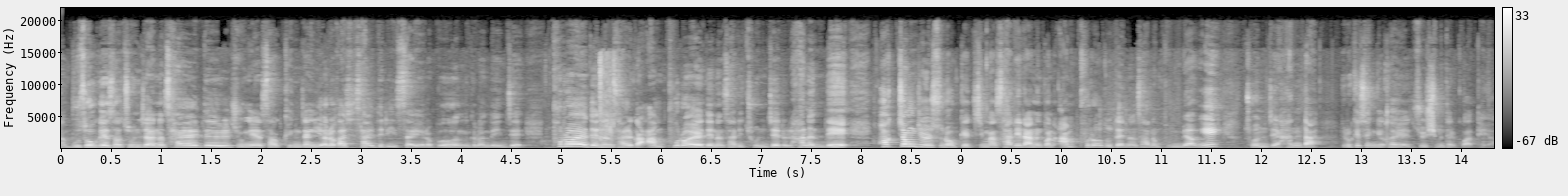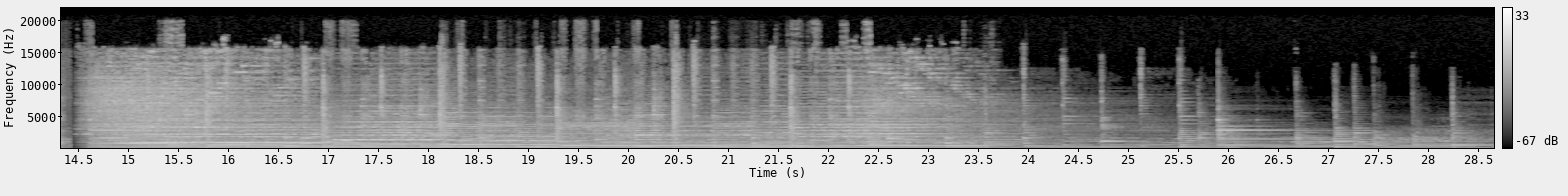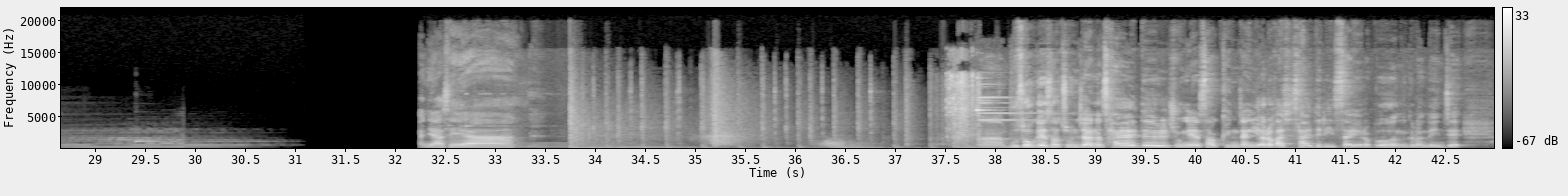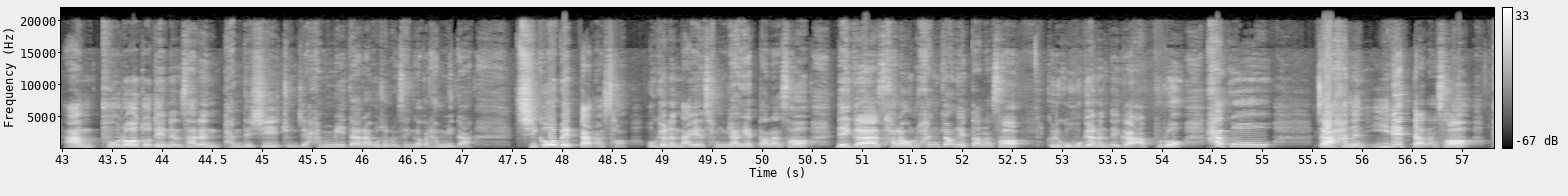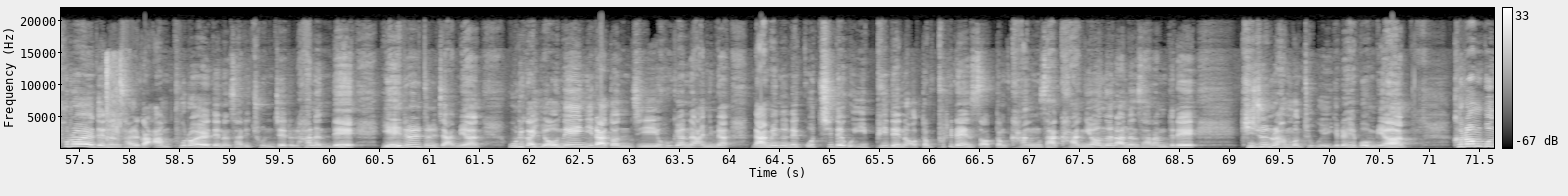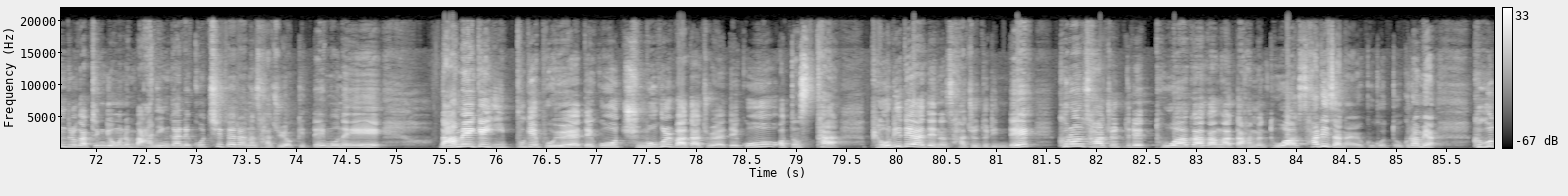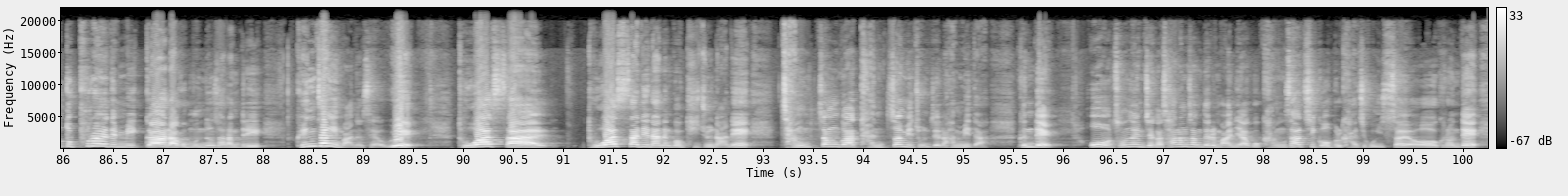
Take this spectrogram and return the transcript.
아, 무속에서 존재하는 살들 중에서 굉장히 여러 가지 살들이 있어요, 여러분. 그런데 이제 풀어야 되는 살과 안 풀어야 되는 살이 존재를 하는데 확정 지을 수는 없겠지만 살이라는 건 안 풀어도 되는 살은 분명히 존재한다. 이렇게 생각해 주시면 될 것 같아요. 안녕하세요. 아, 무속에서 존재하는 살들 중에서 굉장히 여러 가지 살들이 있어요, 여러분. 그런데 이제 안 풀어도 되는 살은 반드시 존재합니다라고 저는 생각을 합니다. 직업에 따라서, 혹여는 나의 성향에 따라서, 내가 살아온 환경에 따라서, 그리고 혹여는 내가 앞으로 하고 자 하는 일에 따라서 풀어야 되는 살과 안 풀어야 되는 살이 존재를 하는데 예를 들자면 우리가 연예인이라든지 혹여는 아니면 남의 눈에 꽃이 되고 잎이 되는 어떤 프리랜서 어떤 강사 강연을 하는 사람들의 기준을 한번 두고 얘기를 해보면 그런 분들 같은 경우는 만인간의 꽃이 되라는 사주였기 때문에 남에게 이쁘게 보여야 되고 주목을 받아줘야 되고 어떤 스타 별이 돼야 되는 사주들인데 그런 사주들의 도화가 강하다 하면 도화살이잖아요 그것도 그러면 그것도 풀어야 됩니까? 라고 묻는 사람들이 굉장히 많으세요 왜? 도화살 도화살이라는 거 기준 안에 장점과 단점이 존재를 합니다 근데 어 선생님 제가 사람 상대를 많이 하고 강사 직업을 가지고 있어요 그런데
